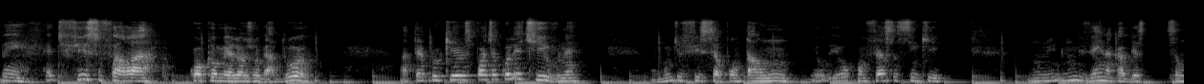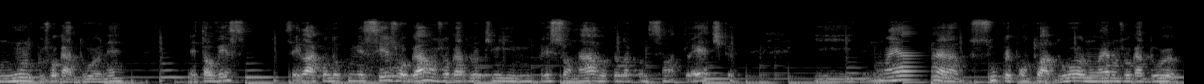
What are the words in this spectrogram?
Bem, é difícil falar qual que é o melhor jogador, até porque o esporte é coletivo, né? É muito difícil apontar um. Eu, eu confesso assim que não, não, me vem na cabeça um único jogador, né? É, talvez, sei lá, quando eu comecei a jogar, um jogador que me, impressionava pela condição atlética e não era super pontuador, não era um jogador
